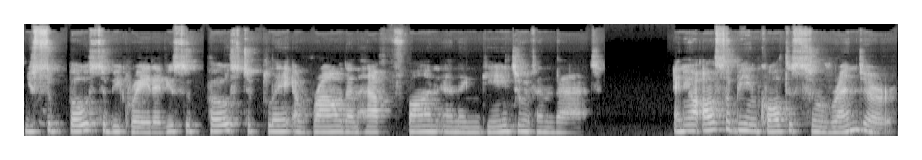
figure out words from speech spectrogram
you're supposed to be creative, you're supposed to play around and have fun and engage within that. And you're also being called to surrender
